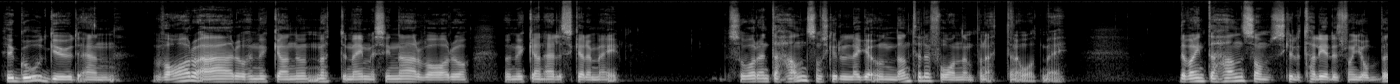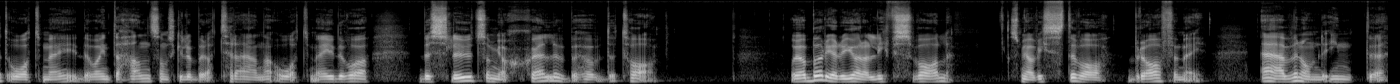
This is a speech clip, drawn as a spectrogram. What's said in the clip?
hur god Gud än var och är och hur mycket han mötte mig med sin närvaro och hur mycket han älskade mig så var det inte han som skulle lägga undan telefonen på nätterna åt mig. Det var inte han som skulle ta ledigt från jobbet åt mig. Det var inte han som skulle börja träna åt mig. Det var beslut som jag själv behövde ta. Och jag började göra livsval som jag visste var bra för mig. Även om det inte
